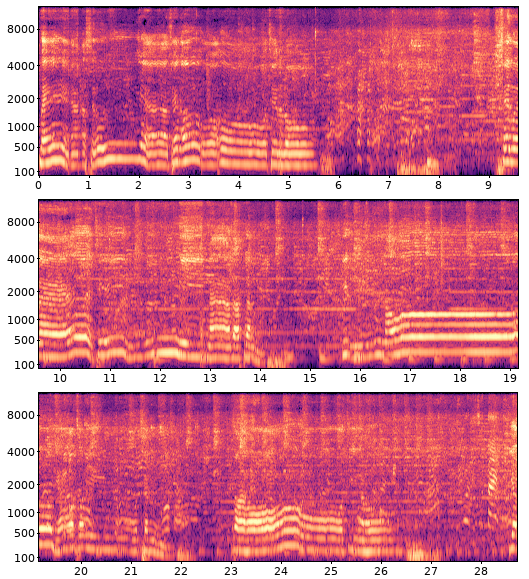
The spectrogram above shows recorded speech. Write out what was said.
mê sư yeah thiên ô thiên lô. Thiên mê thiên nhìn là ra phần nhìn nó nhà dạy thiên và họ tin nó Dạ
